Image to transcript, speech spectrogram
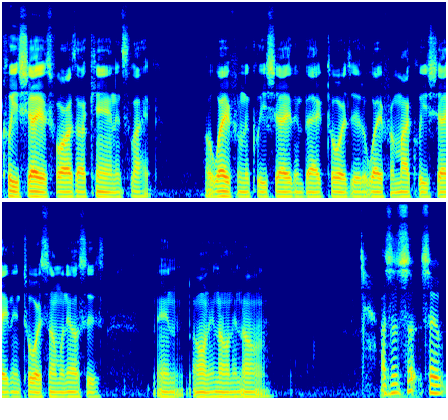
cliche as far as I can. It's like away from the cliche, then back towards it. Away from my cliche, then towards someone else's, and on and on and on. Uh, So, so, so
